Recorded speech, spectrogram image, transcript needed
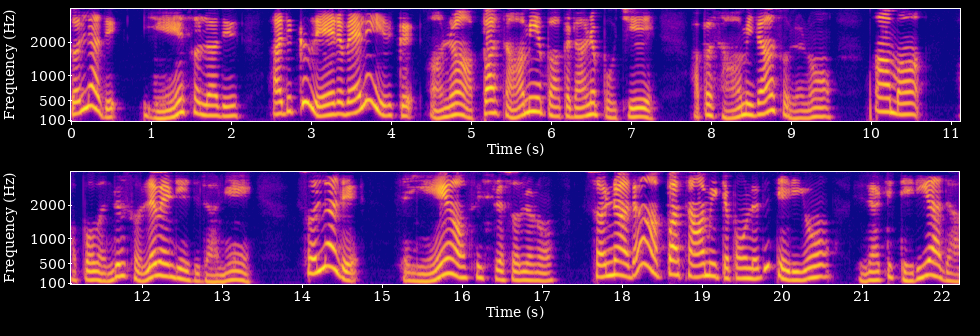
சொல்லாது. ஏன் சொல்லாது? அதுக்கு வேற வேலை இருக்கு. ஆனா அப்பா சாமிய பார்க்க தானே போச்சு. அப்ப சாமி தான் சொல்லணும். ஆமா அப்போ வந்து சொல்ல வேண்டியது தானே. சொல்லாது. சரி ஏன் ஆஃபீஸில் சொல்லணும்? சொன்னாதான் அப்பா சாமிகிட்ட போனது தெரியும். இல்லாட்டி தெரியாதா?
